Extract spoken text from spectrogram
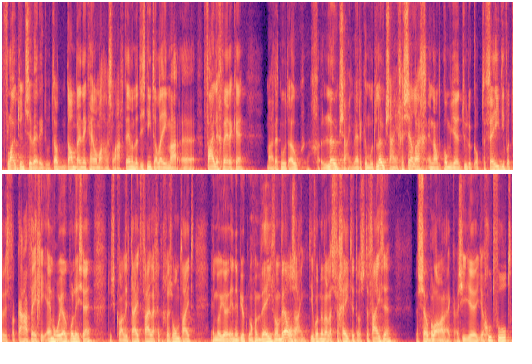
fluitend zijn werk doet. Dat, dan ben ik helemaal geslaagd. Hè? Want het is niet alleen maar eh, veilig werken. Maar het moet ook leuk zijn. Werken moet leuk zijn, gezellig. En dan kom je natuurlijk op tv. Die wordt dus van KVGM, hoor je ook wel eens. Hè? Dus kwaliteit, veiligheid, gezondheid en milieu. En dan heb je ook nog een W van welzijn. Die wordt nog wel eens vergeten. Dat is de vijfde. Dat is zo belangrijk. Als je je, je goed voelt,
